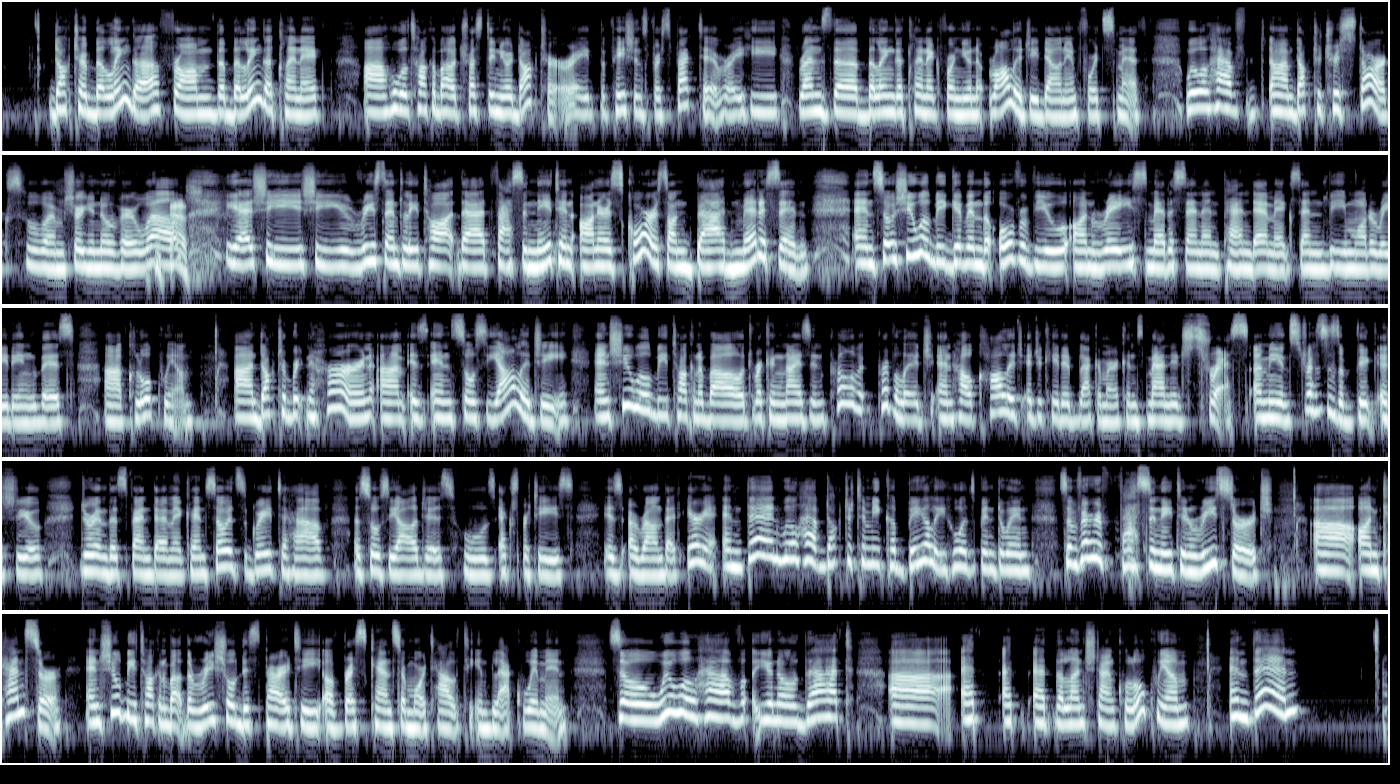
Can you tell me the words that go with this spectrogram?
Dr. Belinga from the Belinga Clinic uh, who will talk about trusting your doctor, right? The patient's perspective, right? He runs the Belinga Clinic for Neurology down in Fort Smith. We will have um, Dr. Trish Starks, who I'm sure you know very well. Yes. Yeah, she she recently taught that fascinating honors course on bad medicine, and so she will be giving the overview on race, medicine, and pandemics, and be moderating this uh, colloquium. Uh, Dr. Brittany Hearn um, is in sociology, and she will be talking about recognizing privilege and how college educated Black Americans manage stress. I mean, stress is a big issue during this pandemic, and so it's great to have a sociologist whose expertise is around that area. And then we'll have Dr. Tamika Bailey, who has been doing some very fascinating research uh, on cancer, and she'll be talking about the racial disparity of breast cancer mortality in Black women. So we will have, you know, that uh, at, at at the lunchtime colloquium, and then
